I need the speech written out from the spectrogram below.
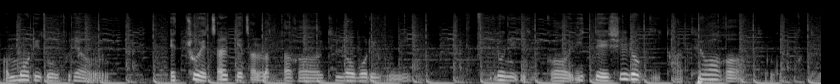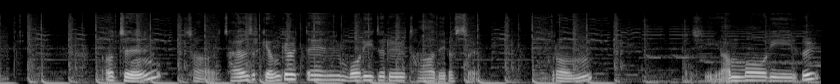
앞머리도 그냥 애초에 짧게 잘랐다가 길러버리고 이러니까 이때 실력이 다 퇴화가. 아무튼 자 자연스럽게 연결된 머리들을 다 내렸어요. 그럼 다시 앞머리를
